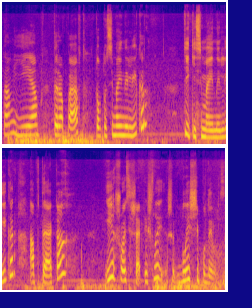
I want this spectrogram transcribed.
Там є терапевт, тобто сімейний лікар, тільки сімейний лікар, аптека і щось ще. Пішли ближче подивимося.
